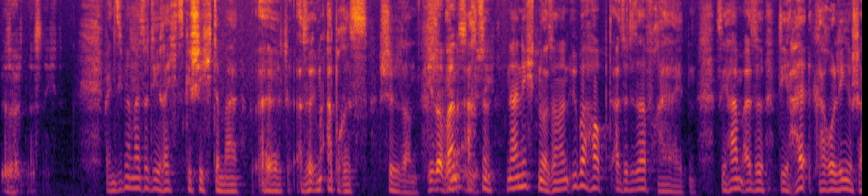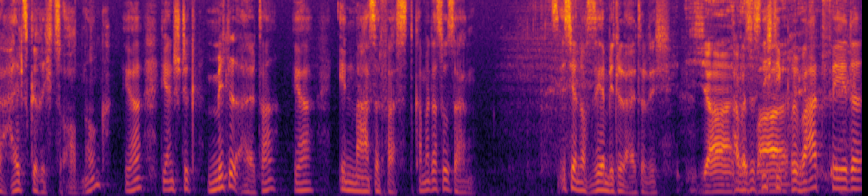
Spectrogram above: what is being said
wir sollten es nicht. Wenn Sie mir mal so die Rechtsgeschichte mal, äh, also im Abriss schildern. Dieser Wahnsinn. Nein, nicht nur, sondern überhaupt, also dieser Freiheiten. Sie haben also die karolingische Halsgerichtsordnung, ja, die ein Stück Mittelalter ja, in Maße fasst. Kann man das so sagen? Es ist ja noch sehr mittelalterlich. Ja, aber es ist war, nicht die Privatfehde.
